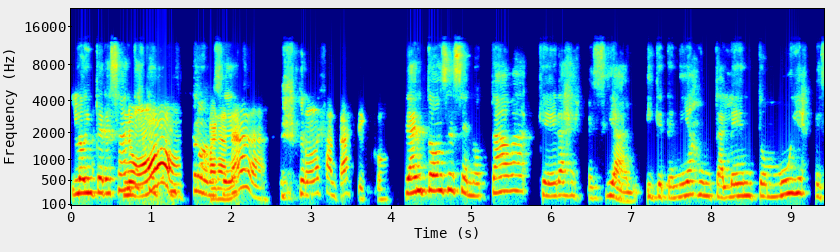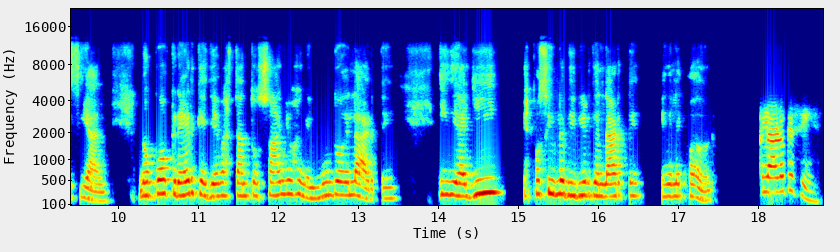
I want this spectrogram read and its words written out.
Lo interesante no, es que para nada, todo es fantástico. Ya entonces se notaba que eras especial y que tenías un talento muy especial. No puedo creer que llevas tantos años en el mundo del arte y de allí es posible vivir del arte en el Ecuador. Claro que sí.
